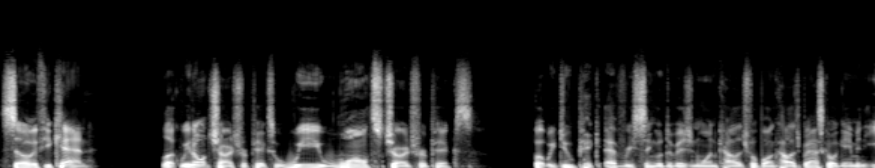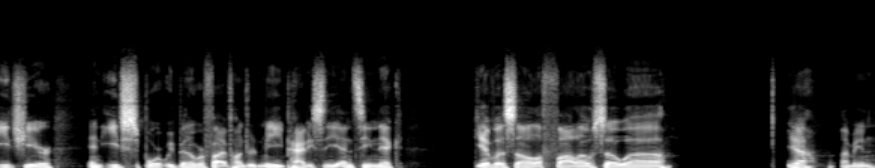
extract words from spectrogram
so if you can, look, we don't charge for picks. We won't charge for picks, but we do pick every single Division One college football and college basketball game. And each year in each sport, we've been over 500. Me, Patty C, NC Nick, give us all a follow. So, uh, yeah, I mean,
